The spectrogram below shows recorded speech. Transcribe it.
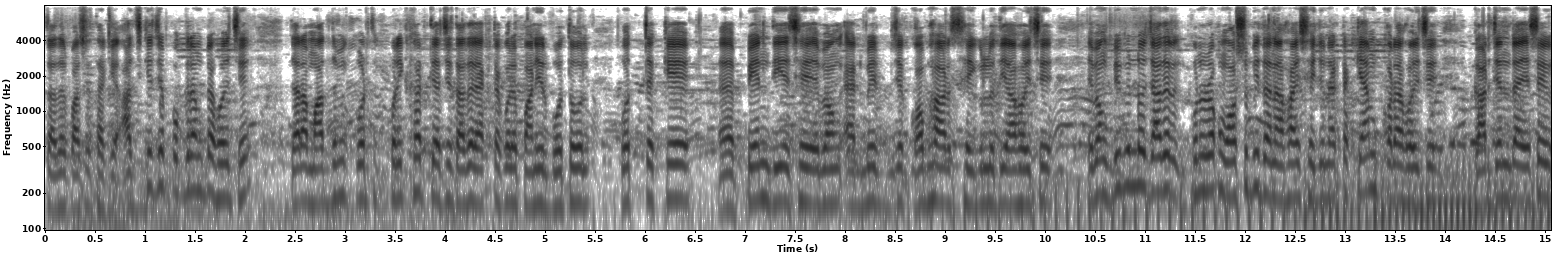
তাদের পাশে থাকে। আজকে যে প্রোগ্রামটা হয়েছে, যারা মাধ্যমিক পরীক্ষার্থী আছে, তাদের একটা করে পানির বোতল, প্রত্যেককে পেন দিয়েছে এবং অ্যাডমিট যে কভার সেইগুলো দেওয়া হয়েছে এবং বিভিন্ন যাদের কোনো রকম অসুবিধা না হয়, সেই জন্য একটা ক্যাম্প করা হয়েছে। গার্জেনরা এসে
